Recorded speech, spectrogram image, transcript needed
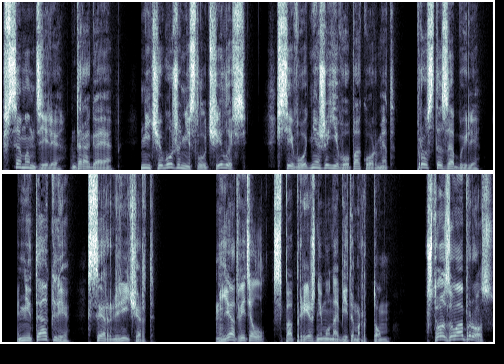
«В самом деле, дорогая, ничего же не случилось. Сегодня же его покормят. Просто забыли. Не так ли, сэр Ричард?» Я ответил с по-прежнему набитым ртом. «Что за вопрос?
